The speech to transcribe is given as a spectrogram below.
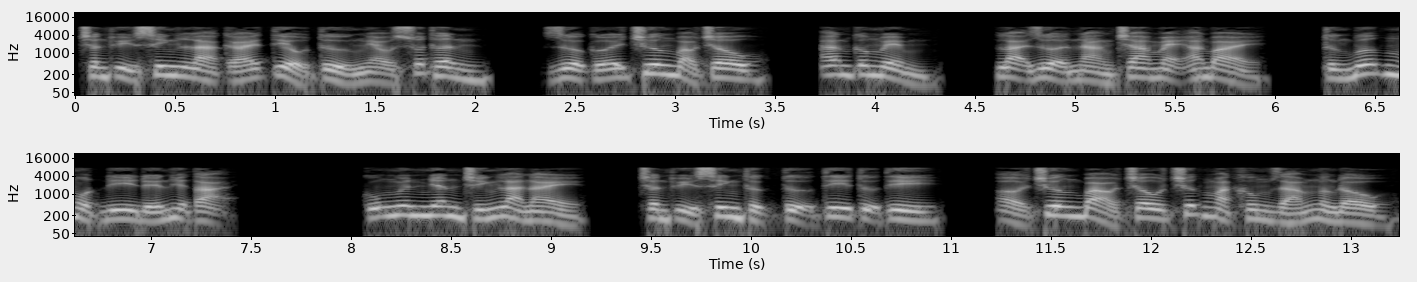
Trần Thủy Sinh là cái tiểu tử nghèo xuất thân, dựa cưới Trương Bảo Châu, ăn cơm mềm, lại dựa nàng cha mẹ ăn bài, từng bước một đi đến hiện tại. Cũng nguyên nhân chính là này, Trần Thủy Sinh thực tự ti tự ti, ở Trương Bảo Châu trước mặt không dám ngẩng đầu,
